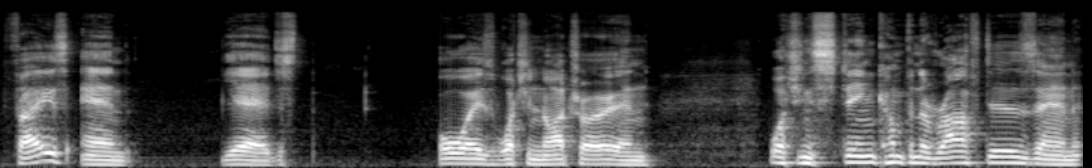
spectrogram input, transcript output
phase. And yeah, just always watching Nitro and watching Sting come from the rafters, and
